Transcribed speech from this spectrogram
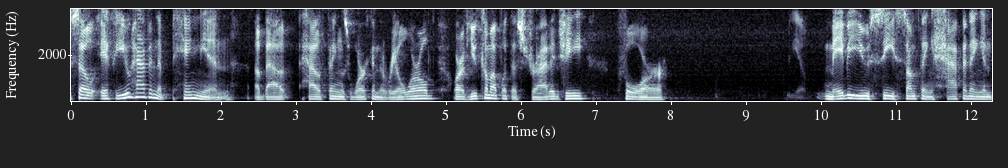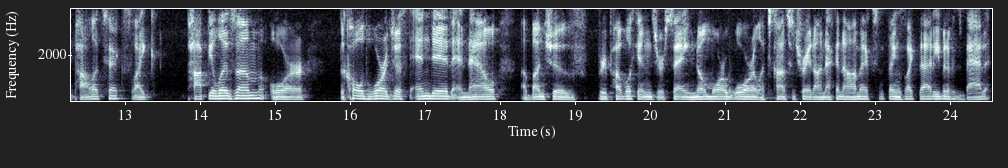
so if you have an opinion about how things work in the real world, or if you come up with a strategy for you know, maybe you see something happening in politics like populism or the Cold War just ended and now a bunch of Republicans are saying no more war, let's concentrate on economics and things like that, even if it's bad,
